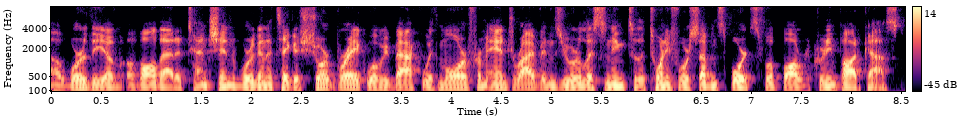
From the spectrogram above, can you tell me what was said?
uh, worthy of, of all that attention. We're going to take a short break. We'll be back with more from Andrew Ivins. You are listening to the 24 7 Sports Football Recruiting Podcast.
